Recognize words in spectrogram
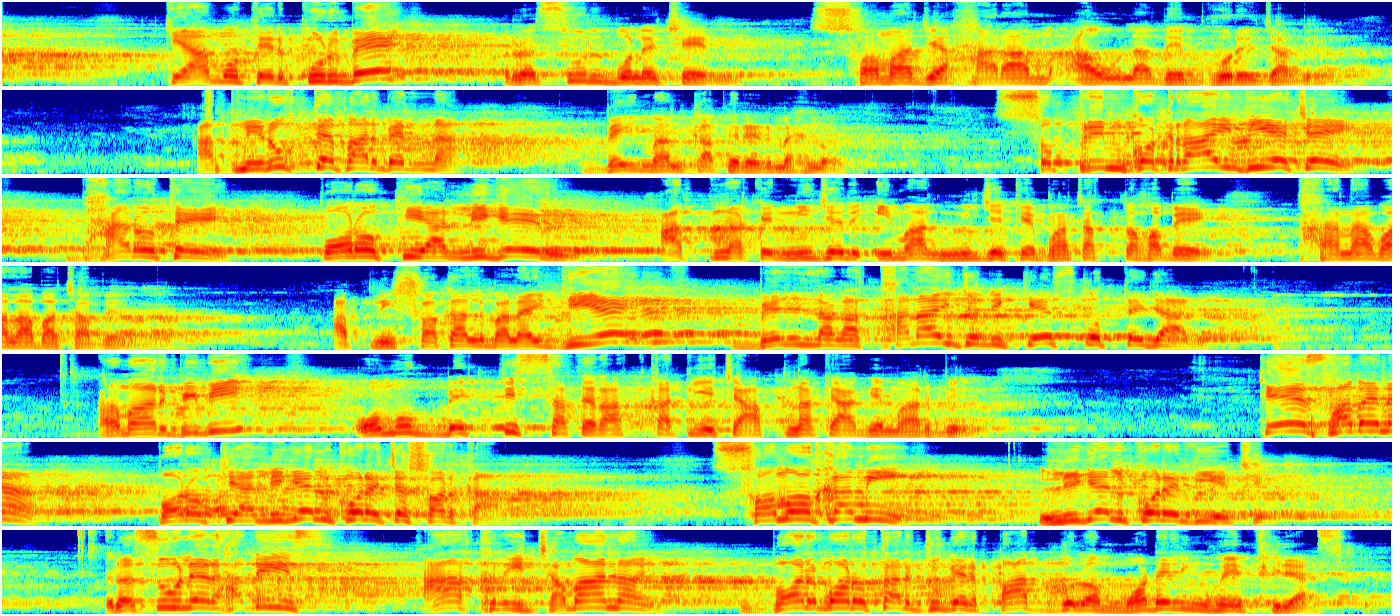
কেয়ামতের পূর্বে রসুল বলেছেন, সমাজে হারাম আউলাদে ভরে যাবে। আপনি রুখতে পারবেন না, বেঈমান কাফেরের মেহনত। সুপ্রিম কোর্ট রায় দিয়েছে, ভারতে পরকিয়া লিগেল, আপনাকে নিজের ইমান নিজেকে বাঁচাতে হবে, থানাওয়ালা বাঁচাবে না আপনি সকালবেলায় গিয়ে বেলডাঙ্গা থানায় যদি কেস করতে যান, আমার বিবি অমুক ব্যক্তির সাথে রাত কাটিয়েছে, আপনাকে আগে মারবে। কেস হবে না, পরকিয়া লিগেল করেছে সরকার। সমকামী লিগেল করে দিয়েছে। রসুলের হাদিস আখরি জামানায় বর্বরতার যুগের পাপগুলো মডেলিং হয়ে ফিরে আসবে।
